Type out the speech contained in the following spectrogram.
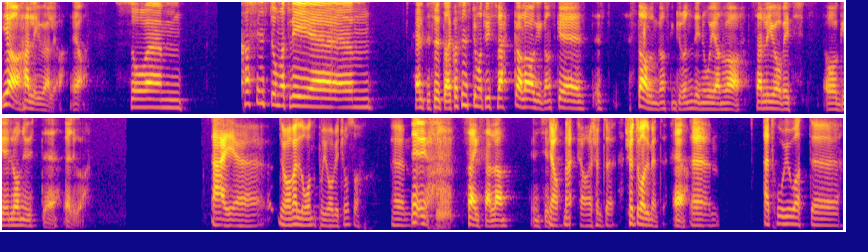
Ja, hell i uhell, ja. ja. Så um, hva syns du om at vi um, Helt til slutt her, hva syns du om at vi svekker laget ganske stallen ganske grundig nå i januar? Selge Jovic og låne ut uh, Ødegaard? Nei, uh, det var vel lån på Jovic også. Um, Sa jeg selge han? Unnskyld. Ja, nei, ja jeg skjønte, skjønte, hva du mente. Ja. Um, jeg tror jo at uh,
